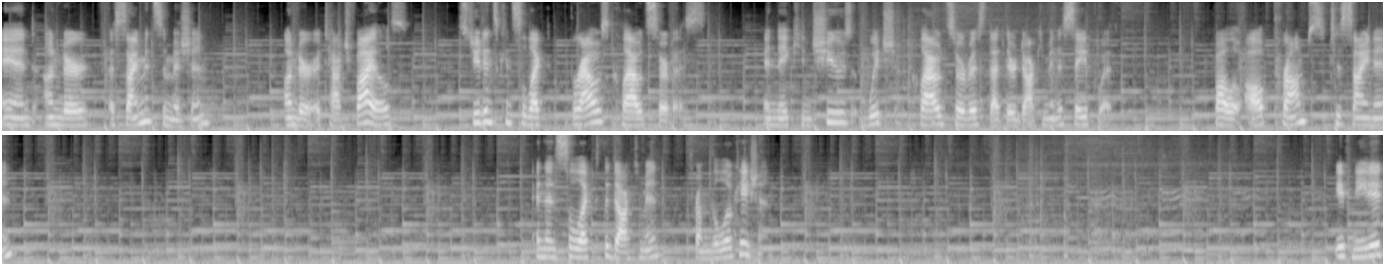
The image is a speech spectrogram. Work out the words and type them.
And under Assignment Submission, under Attach Files, students can select Browse Cloud Service, and they can choose which cloud service that their document is saved with. Follow all prompts to sign in. And then select the document from the location. If needed,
